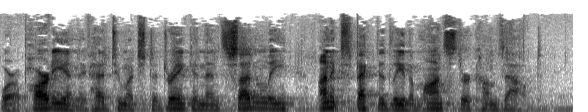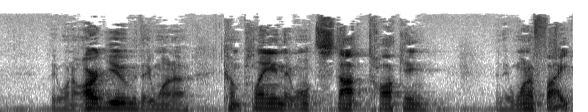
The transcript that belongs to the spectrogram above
or a party and they've had too much to drink, and then suddenly, unexpectedly, the monster comes out. They want to argue, they want to complain, they won't stop talking, and they want to fight.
